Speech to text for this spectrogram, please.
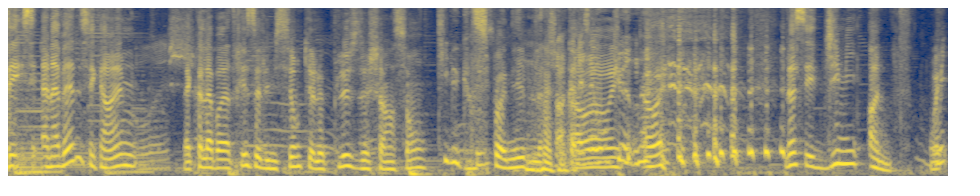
C'est, c'est- Annabelle, c'est quand même la collaboratrice de l'émission qui a le plus de chansons Qui disponibles. J'en connaissais Ah aucune. ah ouais. là, c'est Jimmy Hunt. Oui.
